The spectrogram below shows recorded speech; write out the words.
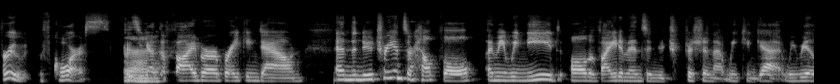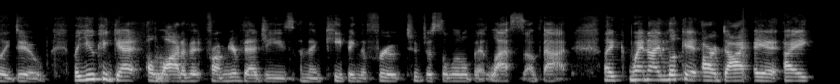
fruit, of course, because you got the fiber breaking down and the nutrients are helpful. I mean, we need all the vitamins and nutrition that we can get. We really do. But you can get a lot of it from your veggies and then keeping the fruit to just a little bit less of that. Like when I look at our diet, I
